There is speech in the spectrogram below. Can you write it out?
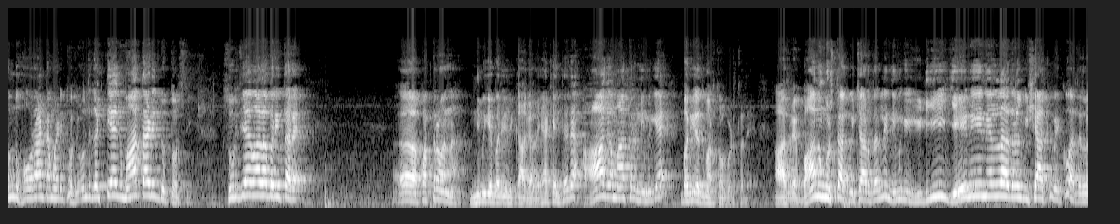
ಒಂದು ಹೋರಾಟ ಮಾಡಿ ತೋರಿಸಿ, ಒಂದು ಗಟ್ಟಿಯಾಗಿ ಮಾತಾಡಿದ್ದು ತೋರಿಸಿ. ಸುರ್ಜೇವಾಲ ಬರೀತಾರೆ. ಪತ್ರವನ್ನು ನಿಮಗೆ ಬರೀಲಿಕ್ಕಾಗಲ್ಲ. ಯಾಕೆಂತಂದರೆ ಆಗ ಮಾತ್ರ ನಿಮಗೆ ಬರೆಯೋದು ಮರ್ತೋಗ್ಬಿಡ್ತದೆ. ಆದರೆ ಬಾನು ಮುಷ್ತಾಕ್ ವಿಚಾರದಲ್ಲಿ ನಿಮಗೆ ಇಡೀ ಏನೇನೆಲ್ಲ ಅದರಲ್ಲಿ ವಿಷ ಹಾಕಬೇಕು ಅದೆಲ್ಲ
